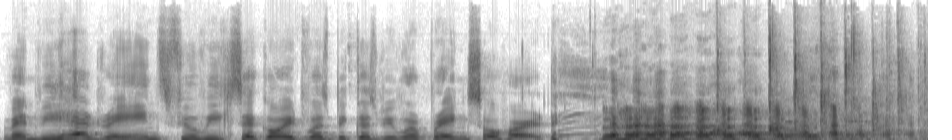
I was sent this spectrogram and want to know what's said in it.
when we had rains a few weeks ago, it was because we were praying so hard.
